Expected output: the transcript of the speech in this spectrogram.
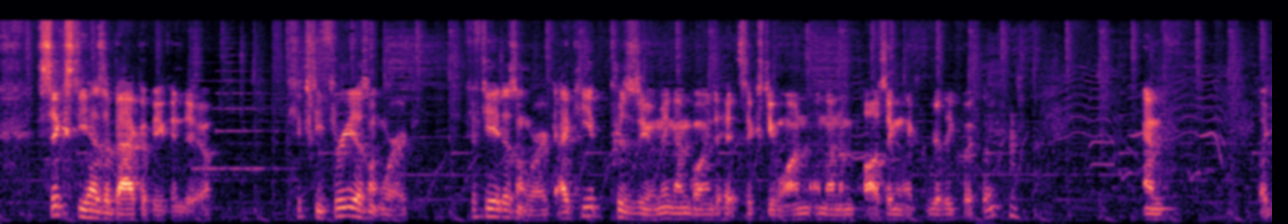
60 has a backup you can do. 63 doesn't work. 58 doesn't work. I keep presuming I'm going to hit 61 and then I'm pausing like really quickly. and like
